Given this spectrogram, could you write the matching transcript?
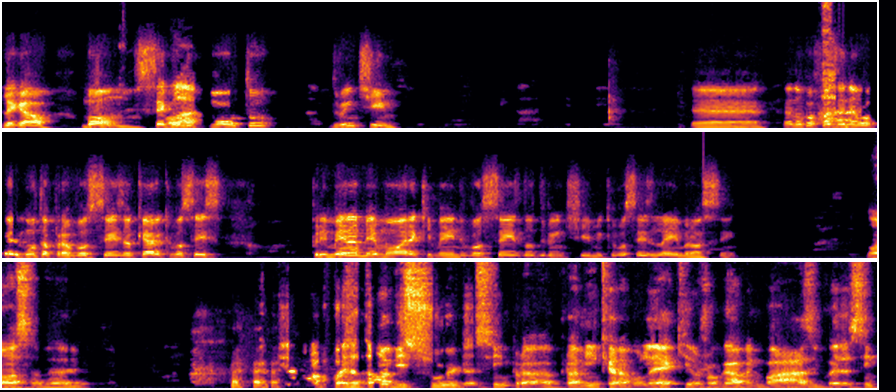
Legal. Bom, segundo Olá. ponto, Dream Team. É, eu não vou fazer nenhuma pergunta para vocês. Eu quero que vocês. Primeira memória que vem de vocês do Dream Team, que vocês lembram assim. Nossa, velho. Uma coisa tão absurda assim para mim que era moleque, eu jogava em base, coisa assim.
